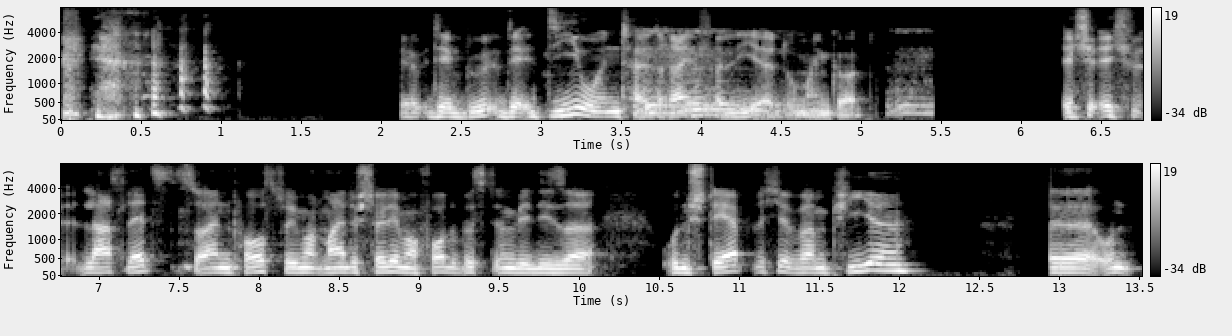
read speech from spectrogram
der, der, Bö- der Dio in Teil 3 verliert, oh mein Gott. Ich, ich las letztens so einen Post, wo jemand meinte, stell dir mal vor, du bist irgendwie dieser unsterbliche Vampir äh, und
